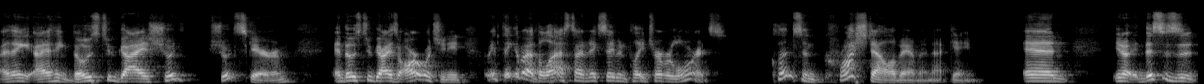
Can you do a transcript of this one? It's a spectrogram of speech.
I think I think those two guys should should scare him, and those two guys are what you need. I mean, think about the last time Nick Saban played Trevor Lawrence. Clemson crushed Alabama in that game, and you know this is a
